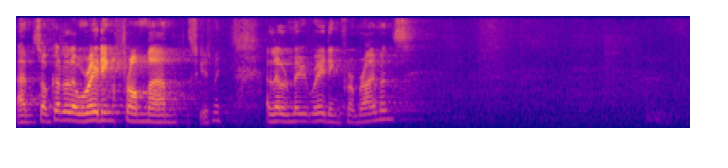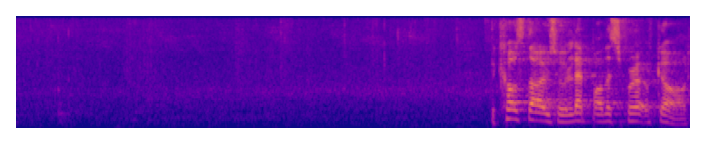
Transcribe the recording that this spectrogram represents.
Um, so I've got a little reading from, um, excuse me, a little reading from Romans. Because those who are led by the Spirit of God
